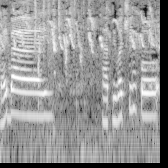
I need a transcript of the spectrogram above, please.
Bye-bye. Happy watching po.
